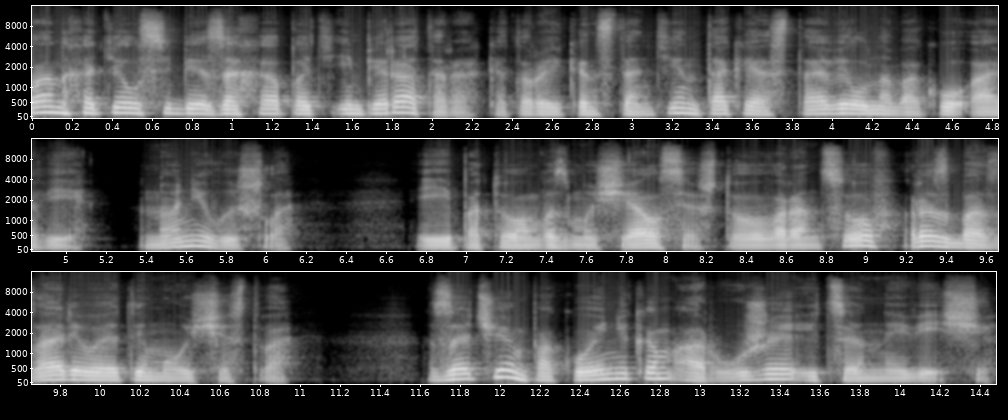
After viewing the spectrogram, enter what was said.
Пан хотел себе захапать императора, который Константин так и оставил на боку Авии, но не вышло. И потом возмущался, что Воронцов разбазаривает имущество – Зачем покойникам оружие и ценные вещи?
